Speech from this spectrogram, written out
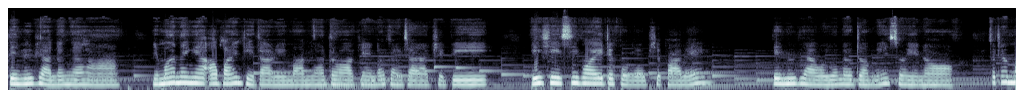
တင်မျိုးပြလုပ်ငန်းဟာမြန်မာနိုင်ငံအောက်ပိုင်းဒေသတွေမှာများသောအားဖြင့်လုပ်ကိုင်ကြတာဖြစ်ပြီးရေရှည်စီးပွားရေးတစ်ခုလည်းဖြစ်ပါတယ်။တင်မျိုးပြကိုရလုပ်တော့မယ်ဆိုရင်တော့ပထမ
